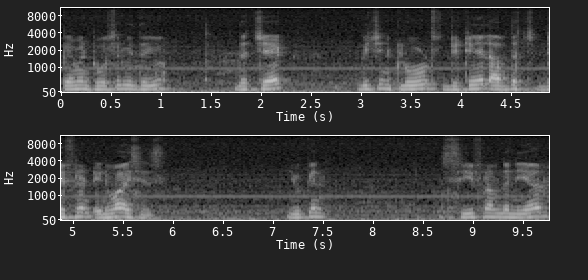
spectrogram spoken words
payment voucher with you the check which includes detail of the different invoices. You can see from the near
